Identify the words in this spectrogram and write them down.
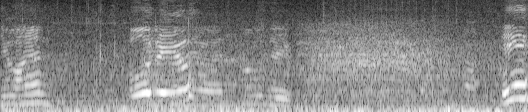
Johan? How old are you? How old are you? Eh?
